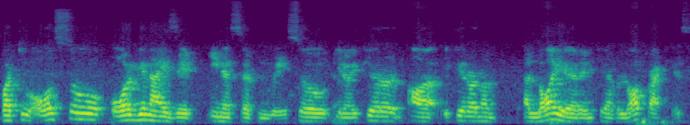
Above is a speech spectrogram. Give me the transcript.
but to also organize it in a certain way. So, you know, if you're uh, if you're on a a lawyer and if you have a law practice,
